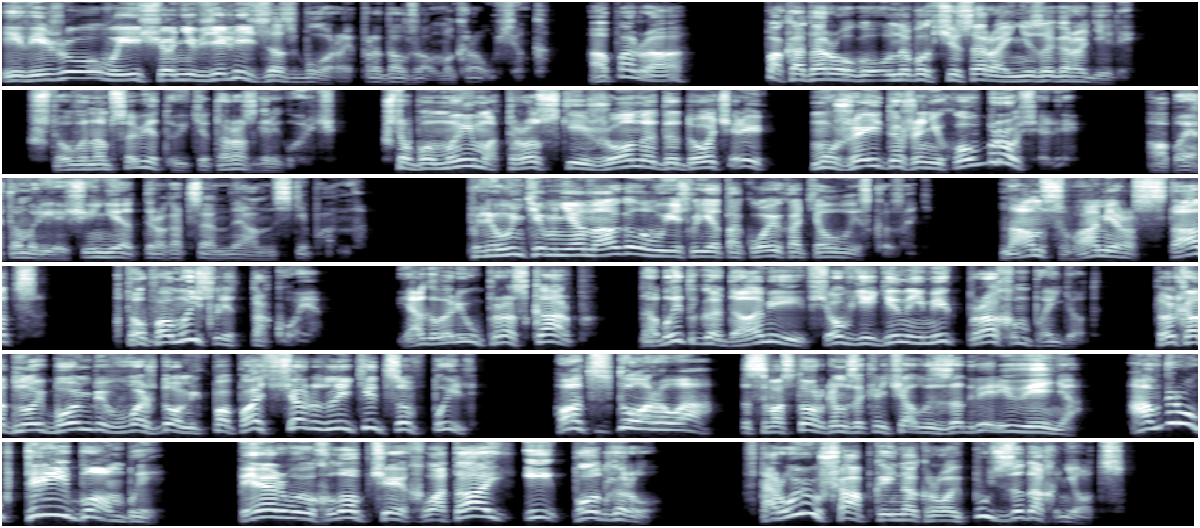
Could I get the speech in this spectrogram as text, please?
«И вижу, вы еще не взялись за сборы», — продолжал Макроусенко. «А пора, пока дорогу на Бахчисарай не загородили». «Что вы нам советуете, Тарас Григорьевич? Чтобы мы, матросские жены да дочери, мужей да женихов бросили?» «Об этом речи нет, драгоценная Анна Степановна. Плюньте мне на голову, если я такое хотел высказать. Нам с вами расстаться? Кто помыслит такое? Я говорю про скарб, добыт годами, и все в единый миг прахом пойдет. Только одной бомбе в ваш домик попасть, все разлетится в пыль. Вот здорово! С восторгом закричал из-за двери Веня. А вдруг три бомбы? Первую, хлопче, хватай и под гору. Вторую шапкой накрой, пусть задохнется.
